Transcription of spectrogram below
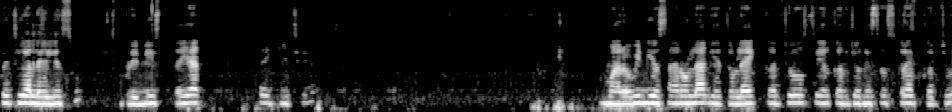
ભજીયા લઈ લેશું. આપણી ડીશ તૈયાર થઈ ગઈ છે. મારો વીડિયો સારો લાગે તો લાઈક કરજો, શેર કરજો ને સબસ્ક્રાઈબ કરજો.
